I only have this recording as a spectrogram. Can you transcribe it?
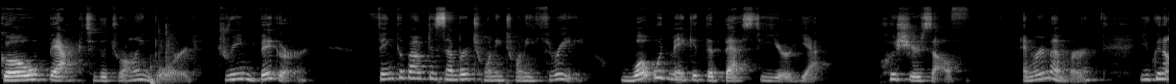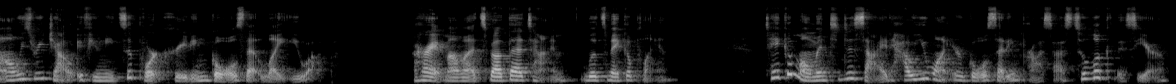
go back to the drawing board, dream bigger. Think about December 2023. What would make it the best year yet? Push yourself. And remember, you can always reach out if you need support creating goals that light you up. All right, Mama, it's about that time. Let's make a plan. Take a moment to decide how you want your goal setting process to look this year.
